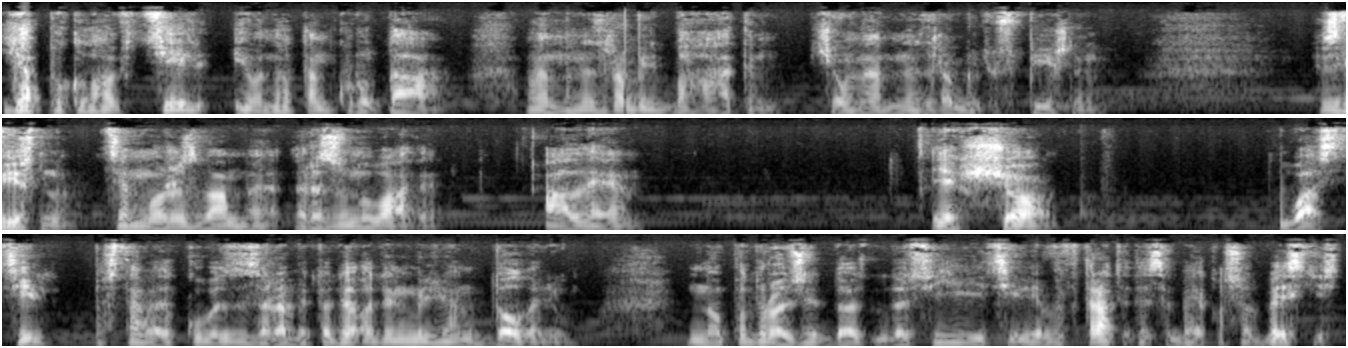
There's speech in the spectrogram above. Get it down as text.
я поклав ціль, і вона там крута, вона мене зробить багатим, чи вона мене зробить успішним. Звісно, це може з вами резонувати. Але якщо у вас ціль поставити заробити 1 мільйон доларів, але по дорозі до, до цієї цілі ви втратите себе як особистість,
